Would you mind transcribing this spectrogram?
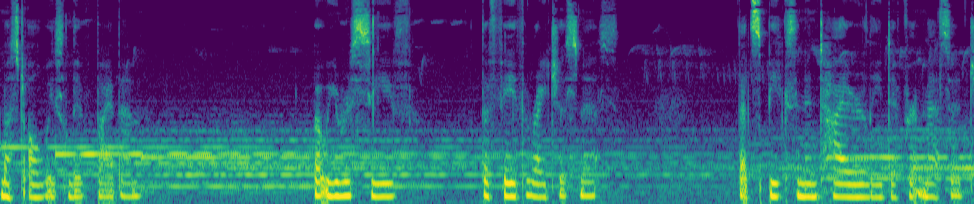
must always live by them but we receive the faith righteousness that speaks an entirely different message.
